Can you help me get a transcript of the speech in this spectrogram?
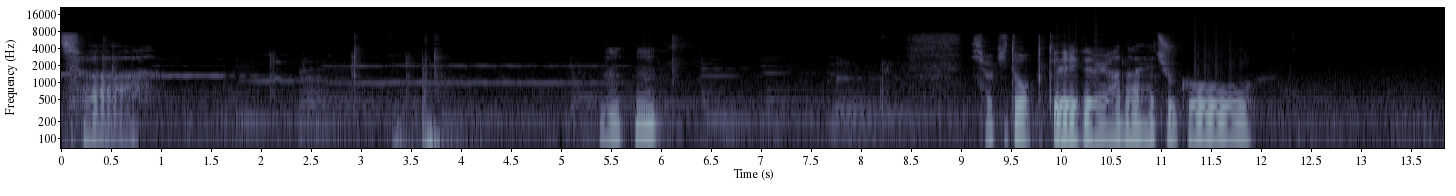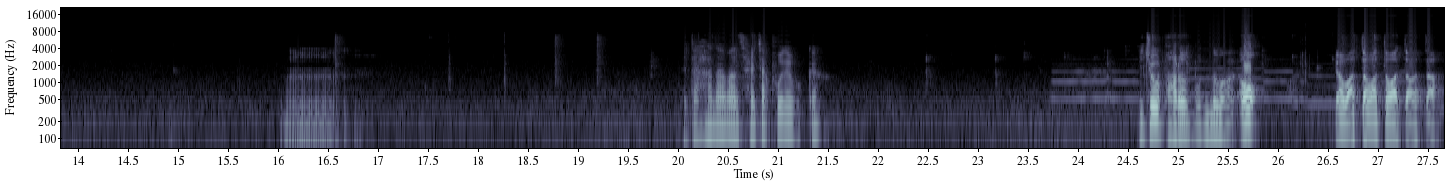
자. 음흠. 여기도 업그레이드를 하나 해주고, 음. 일단 하나만 살짝 보내볼까? 이쪽을 바로 못 넘어가. 어! 야, 왔다, 왔다, 왔다, 왔다.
